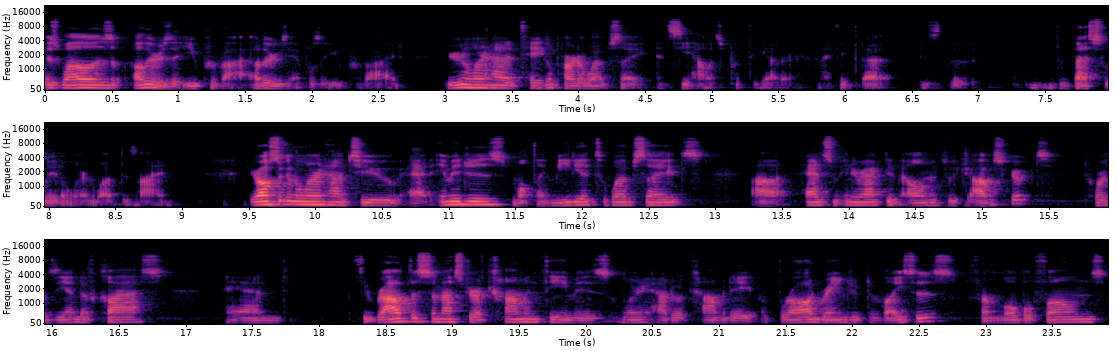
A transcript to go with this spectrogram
as well as others that you provide, other examples that you provide. You're going to learn how to take apart a website and see how it's put together. And I think that is the, the best way to learn web design. You're also going to learn how to add images, multimedia to websites, uh, add some interactive elements with JavaScript towards the end of class. And throughout the semester, a common theme is learning how to accommodate a broad range of devices from mobile phones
